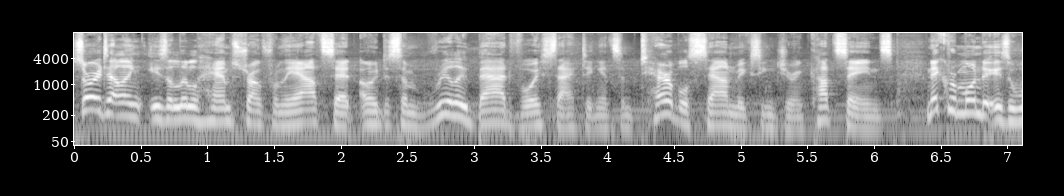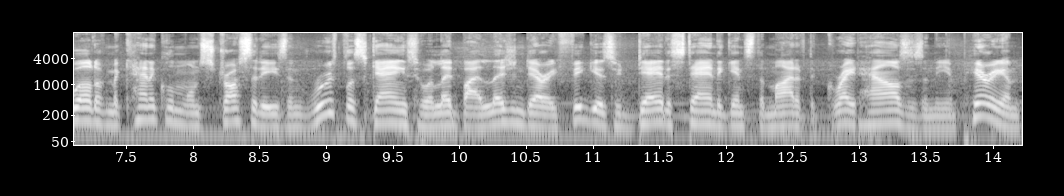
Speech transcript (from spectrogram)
Storytelling is a little hamstrung from the outset owing to some really bad voice acting and some terrible sound mixing during cutscenes. Necromunda is a world of mechanical monstrosities and ruthless gangs who are led by legendary figures who dare to stand against the might of the great houses and the Imperium,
